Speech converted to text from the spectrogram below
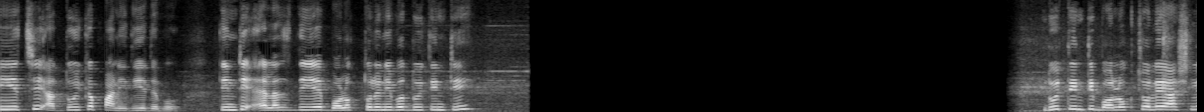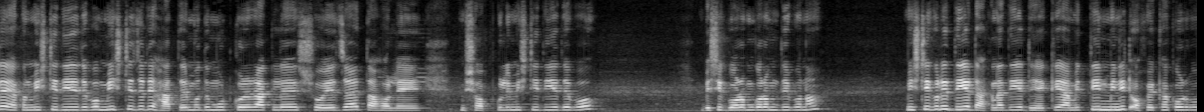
নিয়েছি আর দুই কাপ পানি দিয়ে দেব। তিনটি এলাচ দিয়ে বলক তুলে নিব দুই তিনটি। দুই তিনটি বলক চলে আসলে এখন মিষ্টি দিয়ে দেব। মিষ্টি যদি হাতের মধ্যে মুট করে রাখলে সয়ে যায় তাহলে সবগুলি মিষ্টি দিয়ে দেব। বেশি গরম গরম দেব না। মিষ্টিগুলি দিয়ে ঢাকনা দিয়ে ঢেকে আমি তিন মিনিট অপেক্ষা করব।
